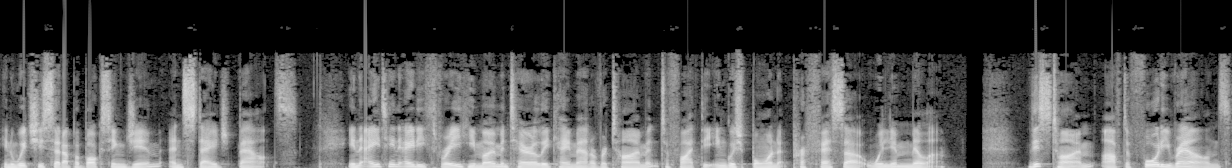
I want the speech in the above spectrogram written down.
in which he set up a boxing gym and staged bouts. In 1883, he momentarily came out of retirement to fight the English born Professor William Miller. This time, after 40 rounds,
